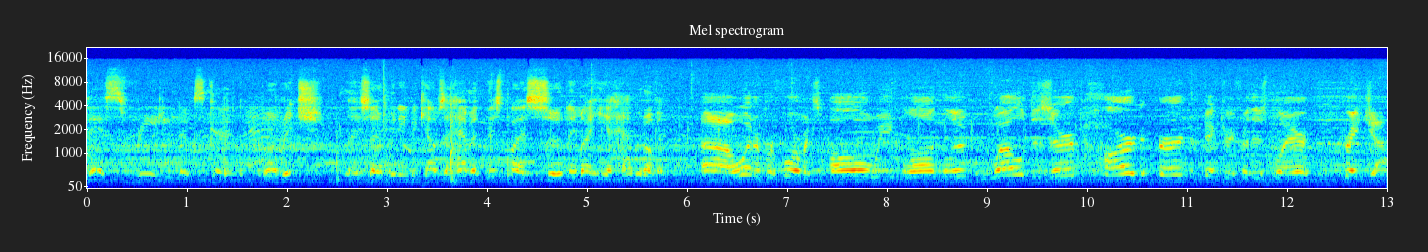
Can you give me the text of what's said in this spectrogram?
This really looks good. Well, Rich, they say winning becomes a habit, and this player's certainly making a habit of it. Ah, what a performance all week long, Luke. Well deserved, hard earned victory for this player. Great job.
